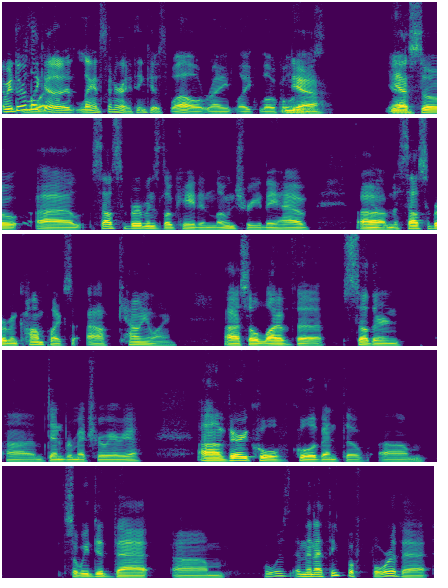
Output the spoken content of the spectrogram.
I mean they're like What? a LAN center, I think, as well, right? Like local. Yeah. hosts. Yeah. so uh, South Suburban's located in Lone Tree. They have um, the South Suburban complex off County Line. Uh, so a lot of the southern um, Denver metro area. Uh, very cool, cool event though. Um, so we did that. Um, what was and then I think before that,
